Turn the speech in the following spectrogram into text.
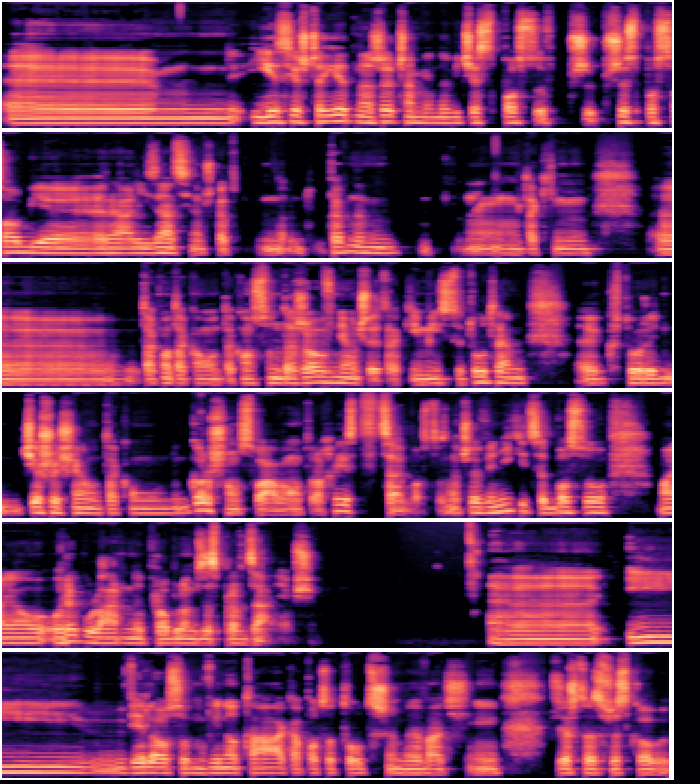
Eee, jest jeszcze jedna rzecz, a mianowicie sposób, przy, przy sposobie realizacji, na przykład no, pewnym mm, takim e, taką taką, taką sondażownią, czy takim instytutem, e, który cieszy się taką gorszą sławą trochę, jest CEBOS. To znaczy wyniki CEBOSu mają regularny problem ze sprawdzaniem się. E, I wiele osób mówi, no tak, a po co to utrzymywać? I przecież to jest wszystko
